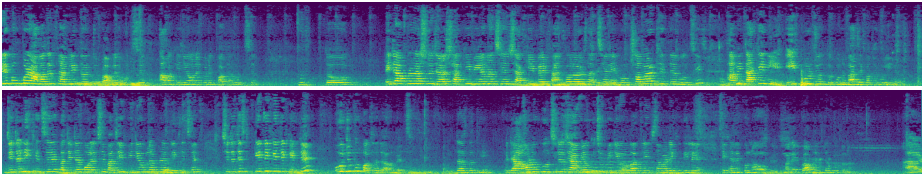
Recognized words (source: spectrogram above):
এরকম করে আমাদের ফ্যামিলিতেও একটু প্রবলেম হচ্ছে। আমাকে নিয়ে অনেক অনেক কথা হচ্ছে। তো এটা আপনারা আসলে যারা সাকিব ইয়ান আছেন, সাকিবের ফ্যান ফলোয়ার্স আছেন এবং সবার ক্ষেত্রে বলছি, আমি তাকে নিয়ে এই পর্যন্ত কোনো বাজে কথা বলি না। যেটা লিখেছে বা যেটা বলেছে বা যে ভিডিওগুলো আপনারা দেখেছেন, সেটা জাস্ট কেটে কেটে কেটে ওইটুকু কথা দেওয়া হয়েছে. এটা আমারও ভুল ছিল যে আমিও কিছু ভিডিও বা ক্লিপস আমার রেখে দিলে এখানে কোনো মানে প্রবলেমটা হতো না। আর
